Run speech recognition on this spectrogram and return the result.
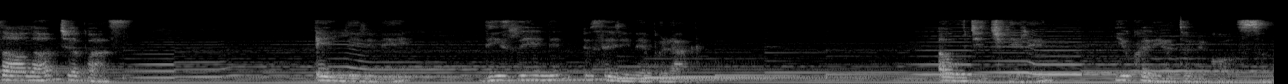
sağlamca bas ellerini dizlerinin üzerine bırak. Avuç içlerin yukarıya dönük olsun.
